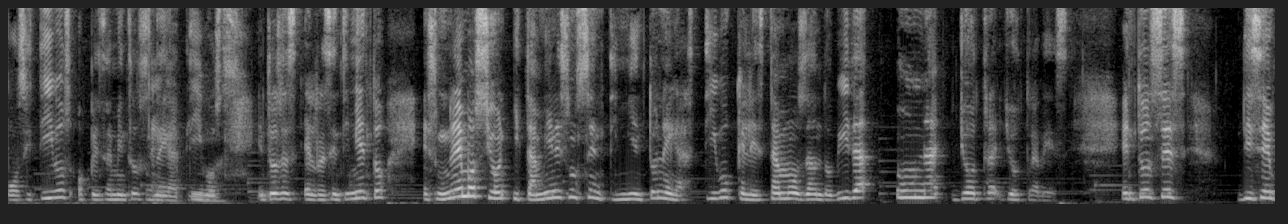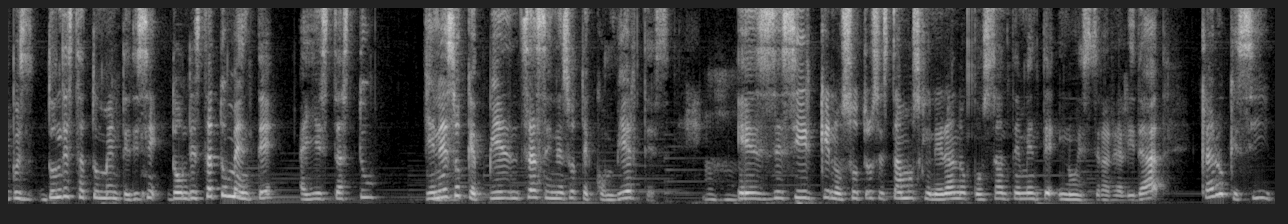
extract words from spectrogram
positivos o pensamientos negativos. Entonces, el resentimiento es una emoción y también es un sentimiento negativo que le estamos dando vida una y otra y otra vez. Entonces, dicen, pues, ¿dónde está tu mente? Dice, ¿dónde está tu mente? Ahí estás tú. Y en eso que piensas, en eso te conviertes. Es decir, que nosotros estamos generando constantemente nuestra realidad. Claro que sí,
